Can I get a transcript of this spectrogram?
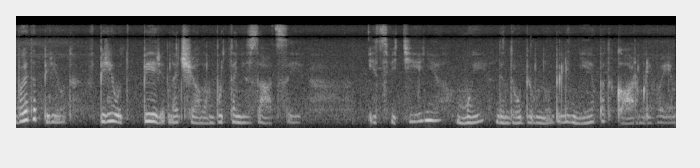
В этот период, в период перед началом бутонизации и цветения мы дендробиум нобели не подкармливаем.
